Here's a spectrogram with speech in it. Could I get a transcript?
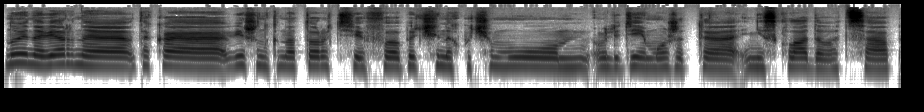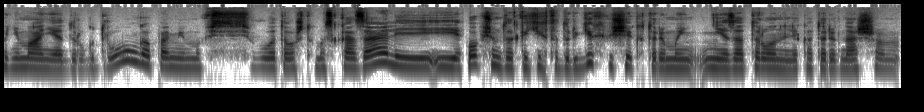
Ну и, наверное, такая вишенка на торте в причинах, почему у людей может э, не складываться понимание друг друга, помимо всего того, что мы сказали, и, в общем-то, каких-то других вещей, которые мы не затронули, которые в нашем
